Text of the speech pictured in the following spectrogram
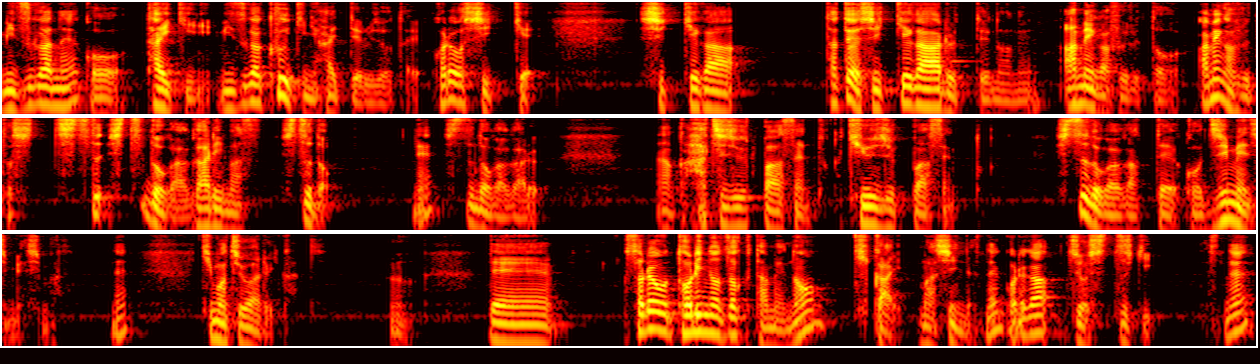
水がねこう大気に水が空気に入っている状態。これを湿気。湿気が例えば湿気があるっていうのはね雨が降ると雨が降ると湿度が上がります。湿度。ね湿度が上がる。なんか80%とか90%とか。湿度が上がってこうジメジメします。ね。気持ち悪い感じ、うん、でそれを取り除くための機械マシンですね。これが除湿機ですね。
